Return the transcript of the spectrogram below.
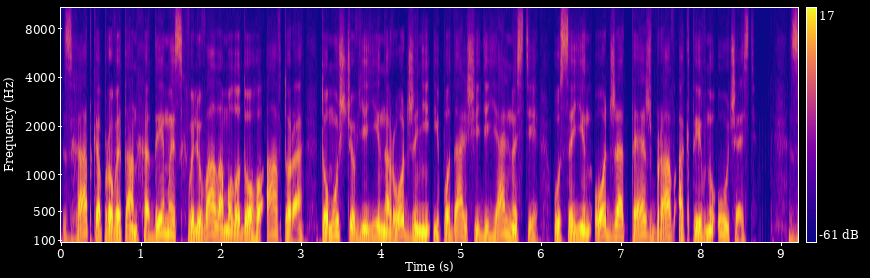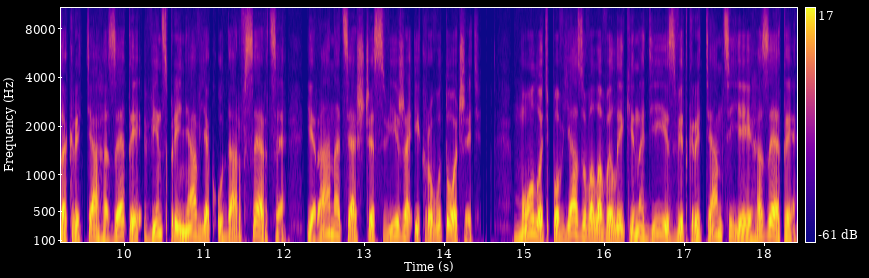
Згадка про ветан Хадими схвилювала молодого автора, тому що в її народженні і подальшій діяльності Усеїн Оджа теж брав активну участь. Закриття газети він сприйняв як удар в серце, і рана ця ще свіжа і кровоточить. Молодь пов'язувала великі надії з відкриттям цієї газети.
